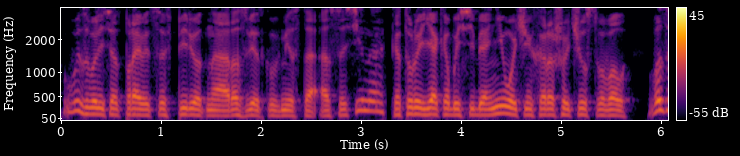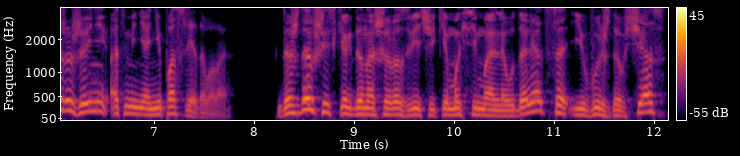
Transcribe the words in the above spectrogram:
вызвались отправиться вперед на разведку вместо ассасина, который якобы себя не очень хорошо чувствовал, возражений от меня не последовало. Дождавшись, когда наши разведчики максимально удалятся и выждав час,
